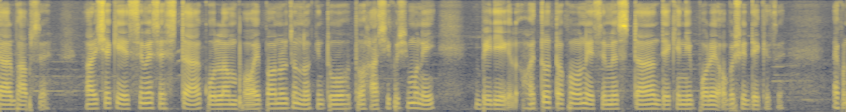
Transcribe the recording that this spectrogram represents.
আর ভাবছে, আরিশাকে এস এম এসটা করলাম ভয় পাওয়ানোর জন্য, কিন্তু ও তো হাসি খুশি মনেই বেরিয়ে গেল। হয়তো তখন এস এম এসটা দেখেনি, পরে অবশ্যই দেখেছে। এখন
